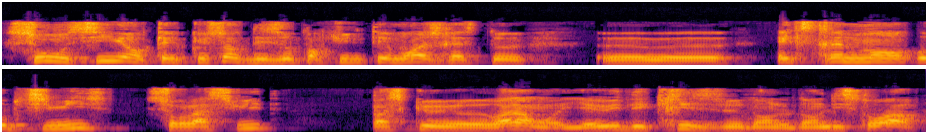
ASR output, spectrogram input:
sont aussi en quelque sorte des opportunités. Moi, je reste extrêmement optimiste sur la suite parce que voilà, il y a eu des crises dans, l'histoire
